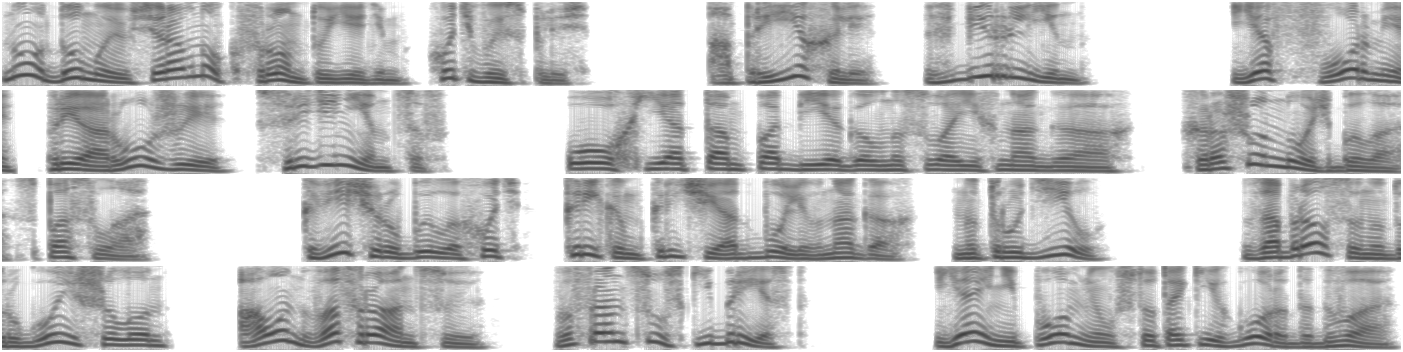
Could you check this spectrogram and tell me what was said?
ну, думаю, все равно к фронту едем, хоть высплюсь. А приехали в Берлин. Я в форме, при оружии, среди немцев. Ох, я там побегал на своих ногах. Хорошо ночь была, спасла. К вечеру было хоть криком кричи от боли в ногах, натрудил. Забрался на другой эшелон, а он во Францию, во французский Брест. Я и не помнил, что таких города два.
